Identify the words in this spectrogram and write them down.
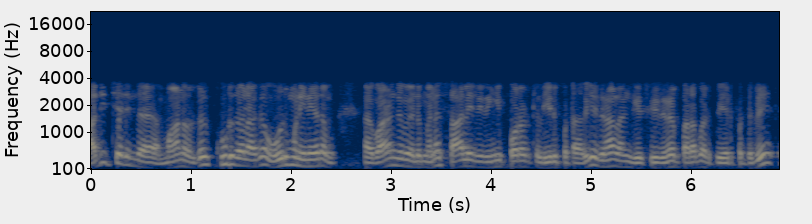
அதிர்ச்சியடைந்த மாணவர்கள் கூடுதலாக ஒரு மணி நேரம் வழங்க வேண்டும் என சாலையில் இறங்கி போராட்டத்தில் ஈடுபட்டார்கள். இதனால் அங்கு சிறிது நேரம் பரபரப்பு ஏற்பட்டது.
